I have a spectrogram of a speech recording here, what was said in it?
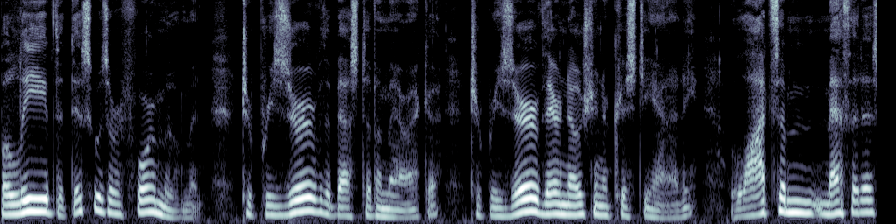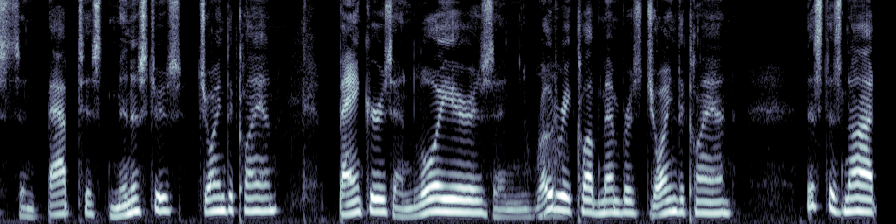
believed that this was a reform movement to preserve the best of America, to preserve their notion of Christianity. Lots of Methodists and Baptist ministers joined the Klan bankers and lawyers and Rotary Club members joined the Klan. This does not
